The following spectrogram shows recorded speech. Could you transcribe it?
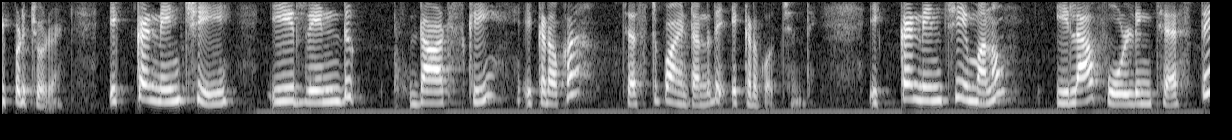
ఇప్పుడు చూడండి ఇక్కడి నుంచి ఈ రెండు డాట్స్కి ఇక్కడ ఒక చెస్ట్ పాయింట్ అన్నది ఇక్కడికి వచ్చింది ఇక్కడి నుంచి మనం ఇలా ఫోల్డింగ్ చేస్తే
